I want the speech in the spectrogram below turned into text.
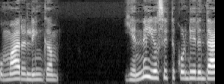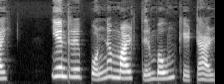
குமாரலிங்கம். என்ன யோசித்துக் கொண்டிருந்தாய்? என்று பொன்னம்மாள் திரும்பவும் கேட்டாள்.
